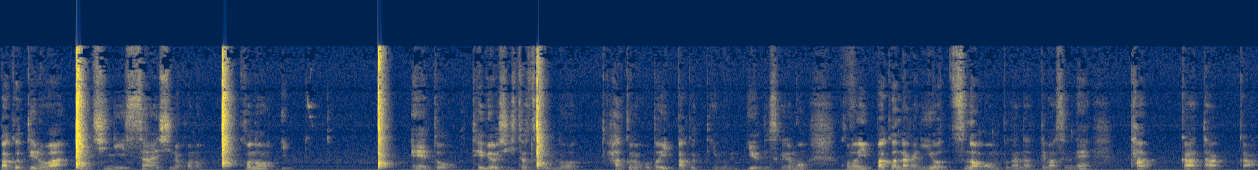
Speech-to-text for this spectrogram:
拍っていうのは1234のこのこのえーと、手拍子一つの拍のことを一拍って言うんですけどもこの一拍の中に4つの音符が鳴ってますよね。タッカタッカ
